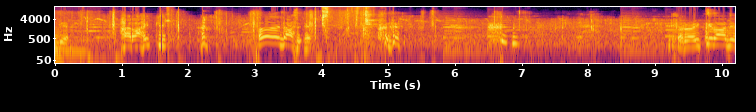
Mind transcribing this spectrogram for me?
दादे अरे ऐक की. अय दादे अरे. की दादे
